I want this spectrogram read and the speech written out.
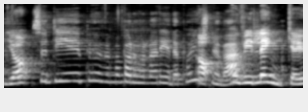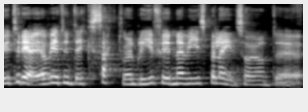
Ja. Så det behöver man bara hålla reda på just nu ja. va? och vi länkar ju till det. Jag vet inte exakt vad det blir, för när vi spelar in så har jag inte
